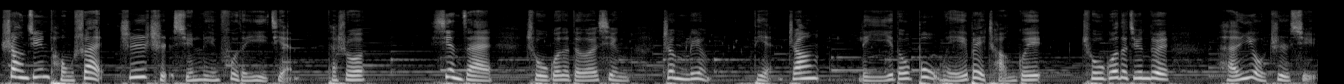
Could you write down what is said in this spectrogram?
上军统帅支持荀林父的意见，他说：“现在楚国的德性、政令、典章、礼仪都不违背常规，楚国的军队很有秩序，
